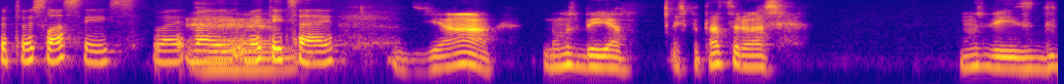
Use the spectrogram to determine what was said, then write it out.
ka tu esi lasījis, vai, vai, vai ticēja? Jā, mums bija, es pat atceros, mums bija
